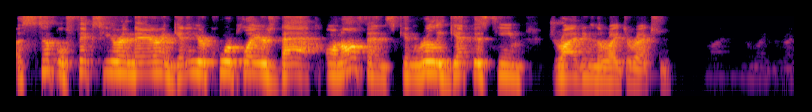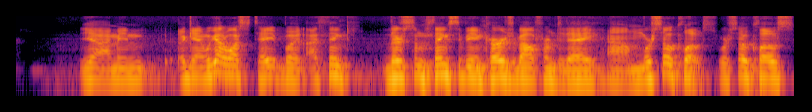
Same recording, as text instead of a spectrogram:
a simple fix here and there and getting your core players back on offense can really get this team driving in the right direction? Yeah, I mean, again, we got to watch the tape, but I think there's some things to be encouraged about from today. Um, we're so close. We're so close.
